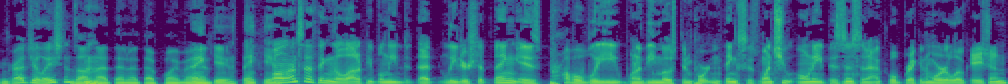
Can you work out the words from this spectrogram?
Congratulations on that. Then at that point, man. thank you, thank you. Well, that's the thing that a lot of people need. That leadership thing is probably one of the most important things because once you own a business, an actual brick and mortar location,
